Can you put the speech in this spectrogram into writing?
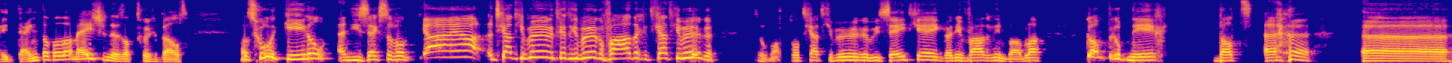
Hij denkt dat dat meisje is dat terugbelt. Maar het is gewoon een kerel en die zegt zo van, ja, ja, het gaat gebeuren, het gaat gebeuren, vader, het gaat gebeuren. Zo, wat, wat gaat gebeuren? Wie zijt jij? Ik ben je vader niet, bla bla. Komt erop neer dat eh, eh,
